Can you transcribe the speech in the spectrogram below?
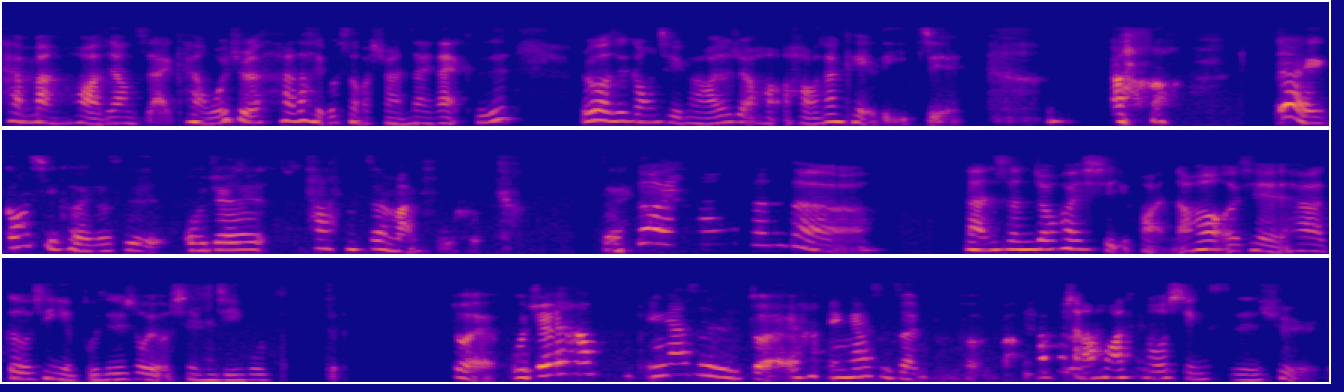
看漫画这样子来看，我就觉得他到底为什么喜欢奈奈？可是如果是宫崎葵，我就觉得好好像可以理解。啊，对，宫崎葵就是我觉得他真的蛮符合的。对对啊，真的，男生就会喜欢，然后而且他的个性也不是说有心机或者的，对，我觉得他应该是对，应该是这一部分吧。他不想花太多心思去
